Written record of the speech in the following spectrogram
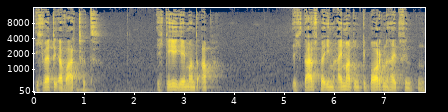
Ich werde erwartet. Ich gehe jemand ab. Ich darf bei ihm Heimat und Geborgenheit finden.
